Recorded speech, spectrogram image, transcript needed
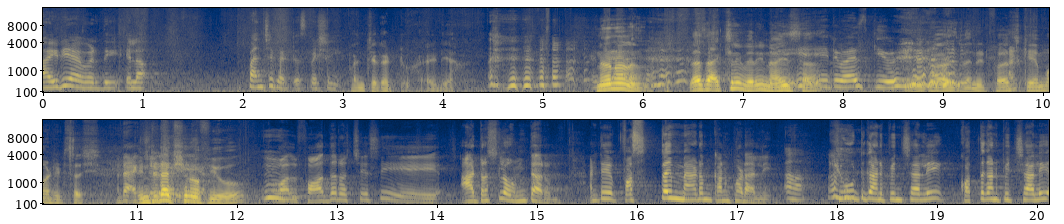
ఐడియా ఎవరిది? ఎలా? పంచకట్టు స్పెషల్లీ పంచకట్టు idea. No no no that's actually very nice It, it was cute. It was. When it first came out. It's a actually- introduction of you. వాళ్ళ ఫాదర్ వచ్చేసి ఆ డ్రెస్లో ఉంటారు. అంటే ఫస్ట్ టైం మేడం కనపడాలి. క్యూట్గా అనిపించాలి కొత్తగా అనిపించాలి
